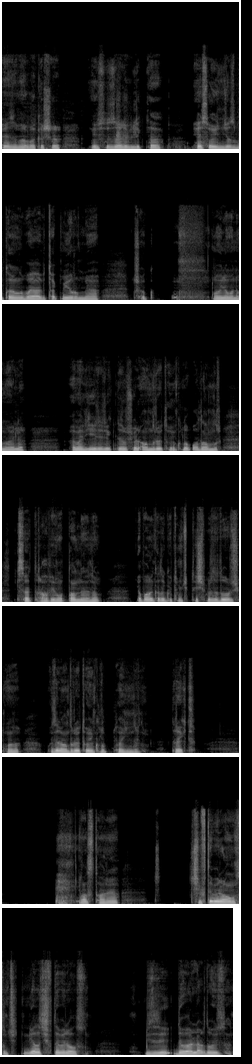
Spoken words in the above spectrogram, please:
Herkese merhaba arkadaşlar. Bugün sizlerle birlikte ES oynayacağız. Bu kanalı bayağı bir takmıyorum ya. Çok oynamadım öyle. Hemen hilelikleri şöyle Android oyun club adamdır. 2 saattir hafif moddan denedim. Yapana kadar götüm çıktı. Hiçbiri de doğru çıkmadı. O yüzden Android oyun club'dan indirdim. Direkt. Hastane çifte bela olmasın ya da çifte bela olsun. Bizi döverler de o yüzden.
